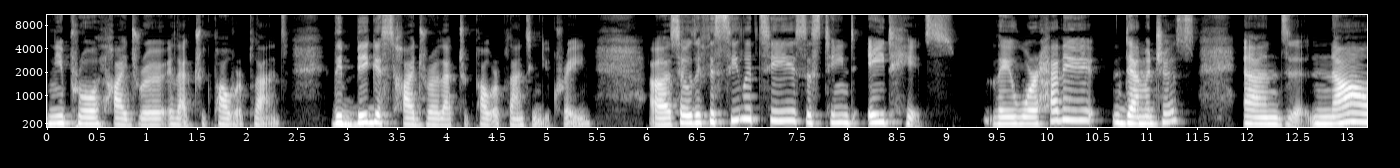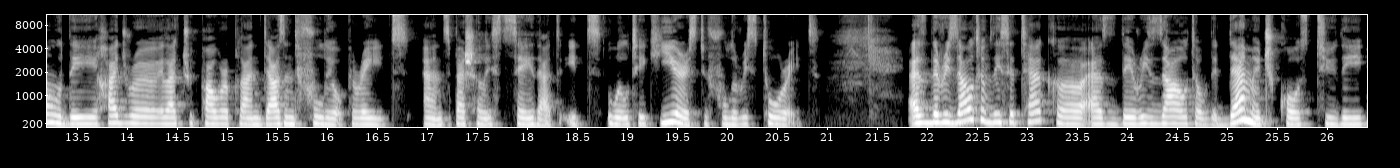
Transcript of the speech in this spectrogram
Dnipro hydroelectric power plant, the biggest hydroelectric power plant in Ukraine. Uh, so the facility sustained eight hits. They were heavy damages, and now the hydroelectric power plant doesn't fully operate, and specialists say that it will take years to fully restore it. As the result of this attack, uh, as the result of the damage caused to the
